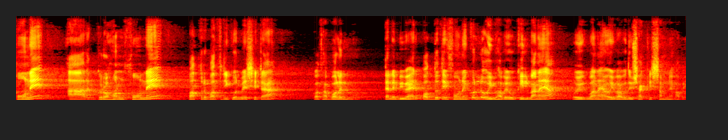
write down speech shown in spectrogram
ফোনে আর গ্রহণ ফোনে পাত্রপাত্রী করবে সেটা কথা বলেন না। তাহলে বিবাহের পদ্ধতি ফোনে করলে ওইভাবে উকিল বানায়া, ওই বানায়, ওইভাবে দুই সাক্ষীর সামনে হবে।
